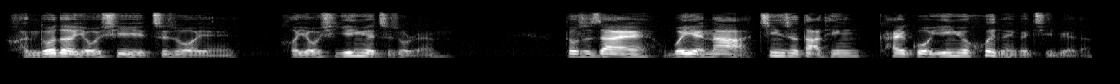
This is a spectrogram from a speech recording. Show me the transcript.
很多的游戏制作人。和游戏音乐制作人都是在维也纳金色大厅开过音乐会的那个级别的，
